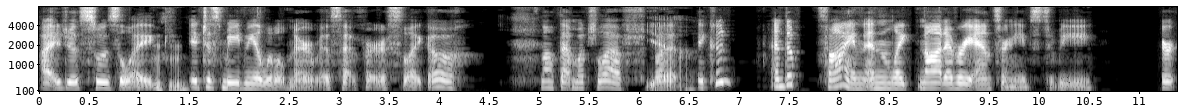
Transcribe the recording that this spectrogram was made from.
I just was like Mhm. it just made me a little nervous at first, like, oh, it's not that much left. Yeah. But it could end up fine and like not every answer needs to be or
